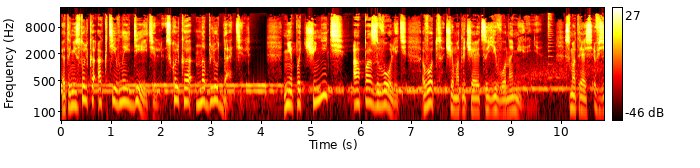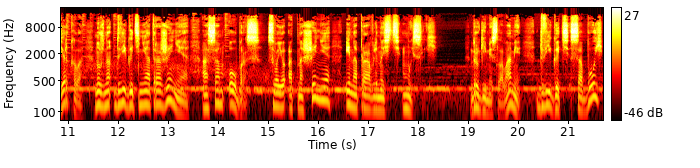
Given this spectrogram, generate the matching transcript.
– это не столько активный деятель, сколько наблюдатель. Не подчинить, а позволить – вот чем отличается его намерение. Смотрясь в зеркало, нужно двигать не отражение, а сам образ, свое отношение и направленность мыслей. Другими словами, двигать собой,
